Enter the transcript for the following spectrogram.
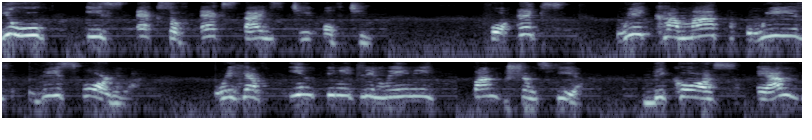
u is x of x times t of t. For x, we come up with this formula. We have infinitely many functions here because n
